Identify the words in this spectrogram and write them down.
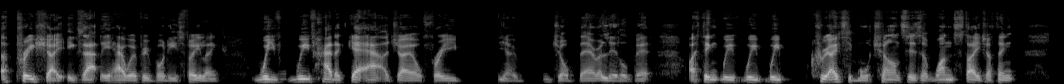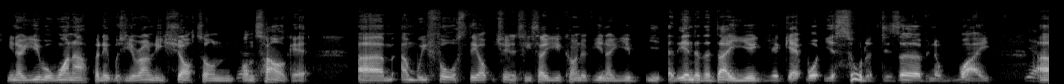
appreciate exactly how everybody's feeling. We've we've had a get out of jail free you know job there a little bit. I think we've we we created more chances at one stage. I think you know you were one up and it was your only shot on on target. Um, and we forced the opportunity, so you kind of, you know, you, you at the end of the day, you you get what you sort of deserve in a way. Yeah. Uh,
